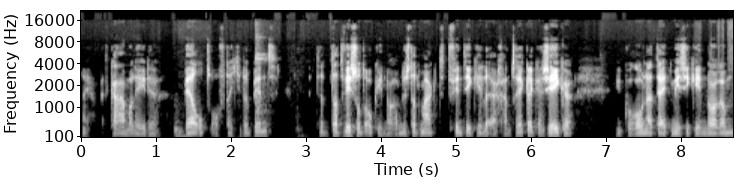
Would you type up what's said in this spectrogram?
nou ja, met Kamerleden belt of dat je er bent. Dat, dat wisselt ook enorm. Dus dat maakt vind ik, heel erg aantrekkelijk. En zeker in coronatijd mis ik enorm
